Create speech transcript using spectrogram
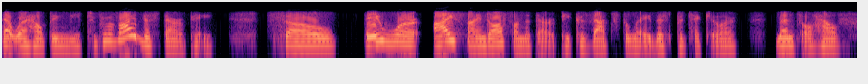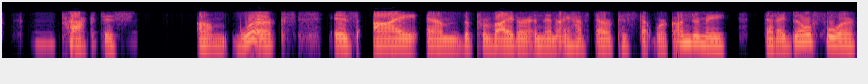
that were helping me to provide this therapy. So they were I signed off on the therapy because that's the way this particular mental health practice um, works is I am the provider, and then I have therapists that work under me that I bill for,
